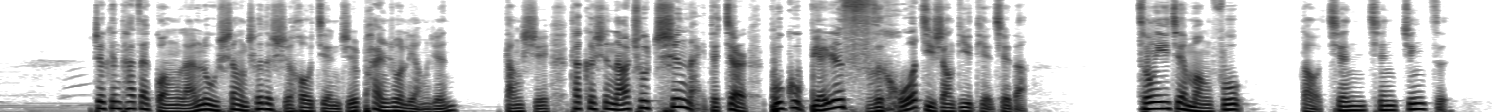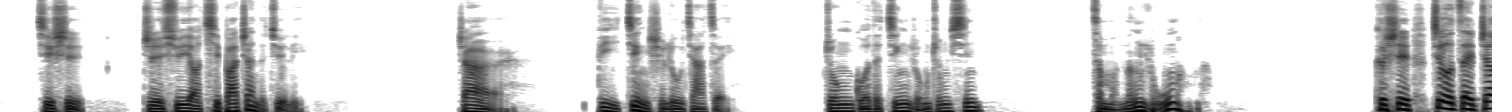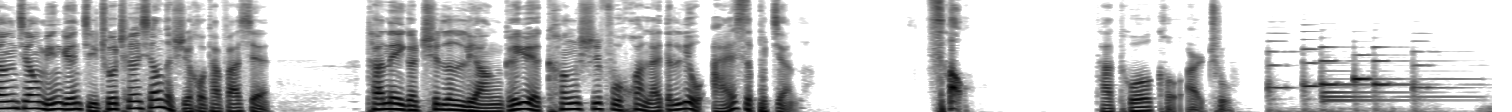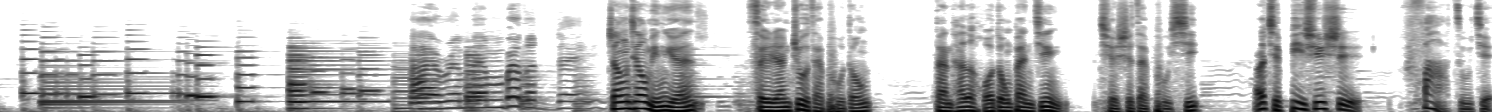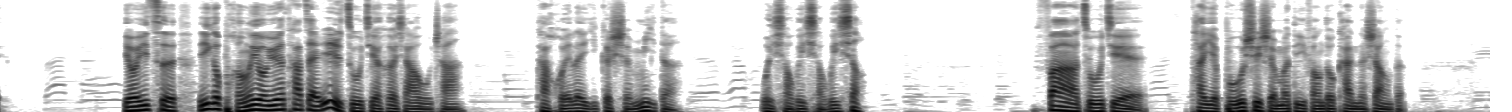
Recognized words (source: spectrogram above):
这跟他在广兰路上车的时候简直判若两人。当时他可是拿出吃奶的劲儿，不顾别人死活挤上地铁去的。从一介莽夫。”到谦谦君子，其实只需要七八站的距离。这儿毕竟是陆家嘴，中国的金融中心，怎么能鲁莽呢？可是就在张江名媛挤出车厢的时候，他发现，他那个吃了两个月康师傅换来的六 S 不见了。操！他脱口而出。张江名媛虽然住在浦东，但她的活动半径却是在浦西，而且必须是发租界。有一次，一个朋友约他在日租界喝下午茶，他回了一个神秘的微笑，微笑，微笑。法租界，他也不是什么地方都看得上的。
